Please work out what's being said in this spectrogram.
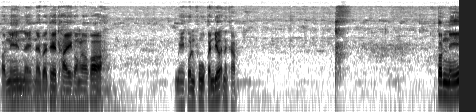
ตอนนี้ในในประเทศไทยของเราก็ มีคนปลูกกันเยอะนะครับ ต้นนี้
